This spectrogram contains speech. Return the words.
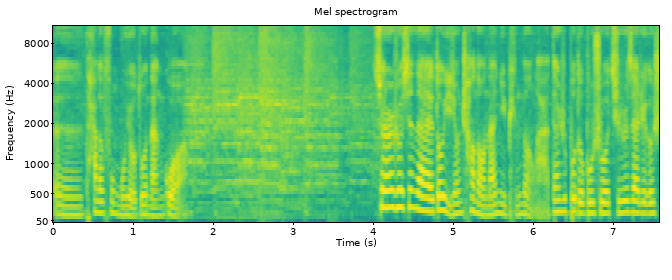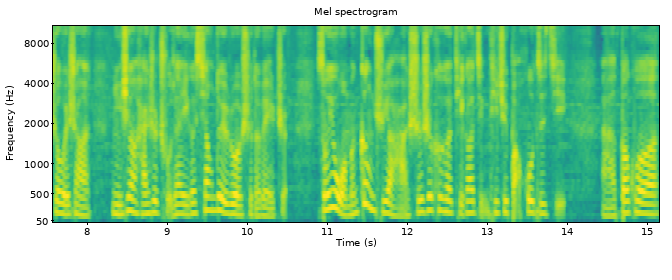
嗯，他的父母有多难过？虽然说现在都已经倡导男女平等了，但是不得不说，其实在这个社会上，女性还是处在一个相对弱势的位置，所以我们更需要啊，时时刻刻提高警惕，去保护自己。啊，包括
